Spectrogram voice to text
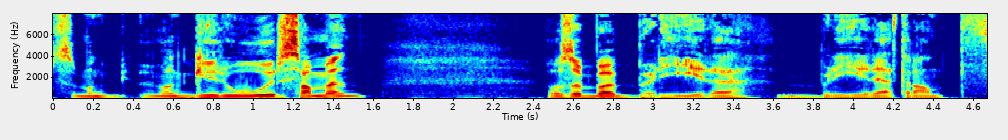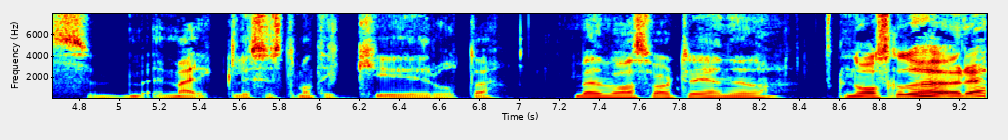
så man, man gror sammen. Og så bare blir det, blir det et eller annet merkelig systematikk i rotet. Men hva svarte Jenny, da? Nå skal du høre!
